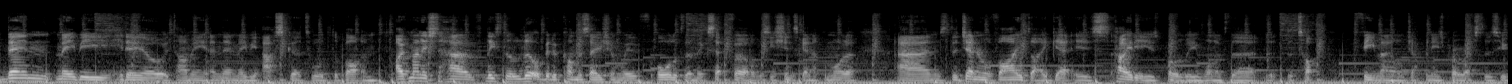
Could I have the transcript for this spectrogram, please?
Then maybe Hideo Itami, and then maybe Asuka towards the bottom. I've managed to have at least a little bit of conversation with all of them, except for obviously Shinsuke Nakamura. And the general vibe that I get is Kairi is probably one of the, the, the top female Japanese pro wrestlers who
